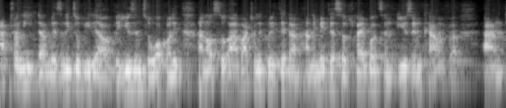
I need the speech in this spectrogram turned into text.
actually um, there's a little video i'll be using to work on it. And also i've actually created an animated subscribe button using canva. And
